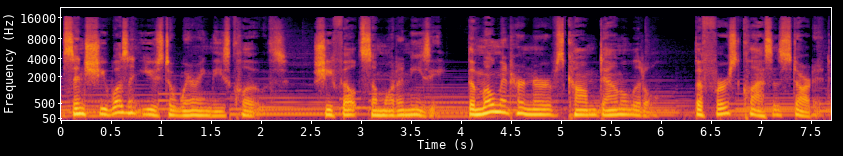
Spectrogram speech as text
Since she wasn't used to wearing these clothes, she felt somewhat uneasy. The moment her nerves calmed down a little, the first classes started.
